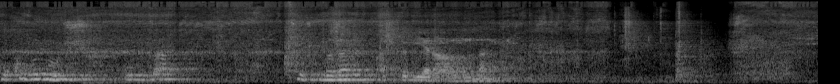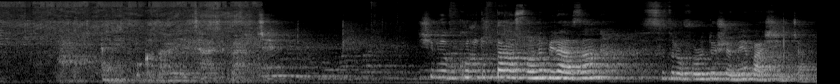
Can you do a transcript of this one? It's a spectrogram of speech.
Kokuluymuş. O yüzden çocuklara başka bir yere aldım ben. Evet bu kadar yeterli bence. Şimdi bu kuruduktan sonra birazdan straforu döşemeye başlayacağım.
